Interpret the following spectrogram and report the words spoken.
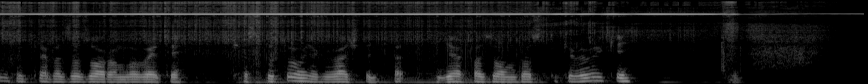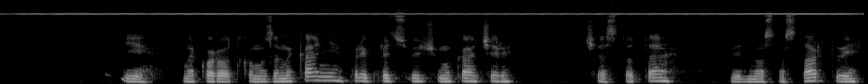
Ну, Тут треба зазором ловити частоту. Як ви бачите, діапазон досить великий. І на короткому замиканні при працюючому качері частота відносно стартової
